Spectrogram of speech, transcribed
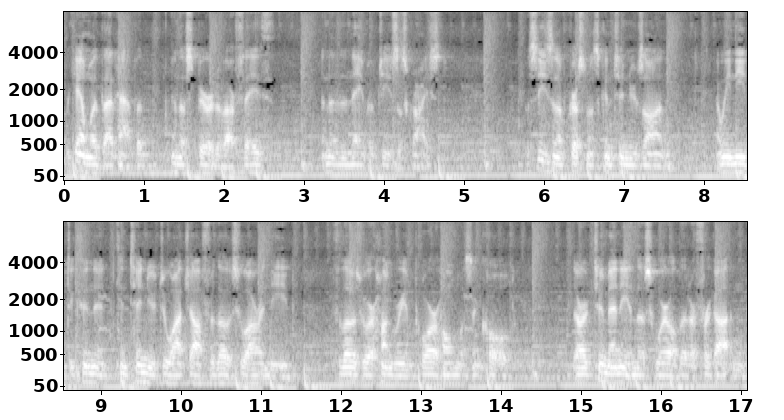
We can't let that happen in the spirit of our faith and in the name of Jesus Christ. The season of Christmas continues on, and we need to continue to watch out for those who are in need, for those who are hungry and poor, homeless and cold. There are too many in this world that are forgotten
